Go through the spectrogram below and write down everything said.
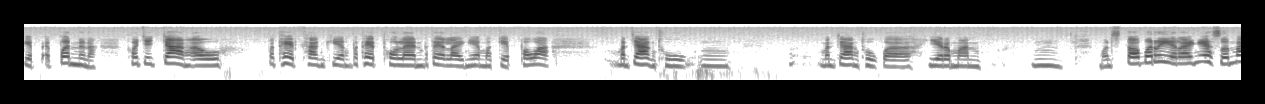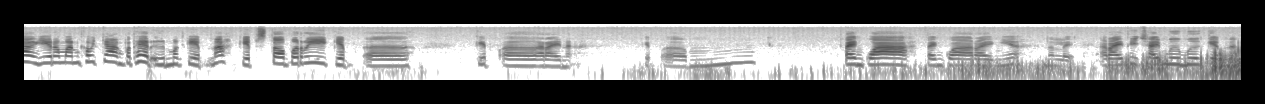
เก็บแอปเปิลเนี่ยนะเขาจะจ้างเอาประเทศข้างเคียงประเทศโปแลนด์ประเทศอะไรเงี้ยมาเก็บเพราะว่ามันจ้างถูกมมันจ้างถูกกว่าเยอรมัน อืมเหมือนสตรอเบอรี่อะไรเงี้ยส่วนมากเยอรมันเขาจ้างประเทศอื่นมาเก็บนะ เก็บสตรอเบอรี่เก็บเอ่อเก็บเอ่ออะไรนะเก็บเอ่อแตงกวาแตงกวาอะไรอย่างเงี้ยนั่นแหละอะไรที่ใช้มือมือเก็บนะ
